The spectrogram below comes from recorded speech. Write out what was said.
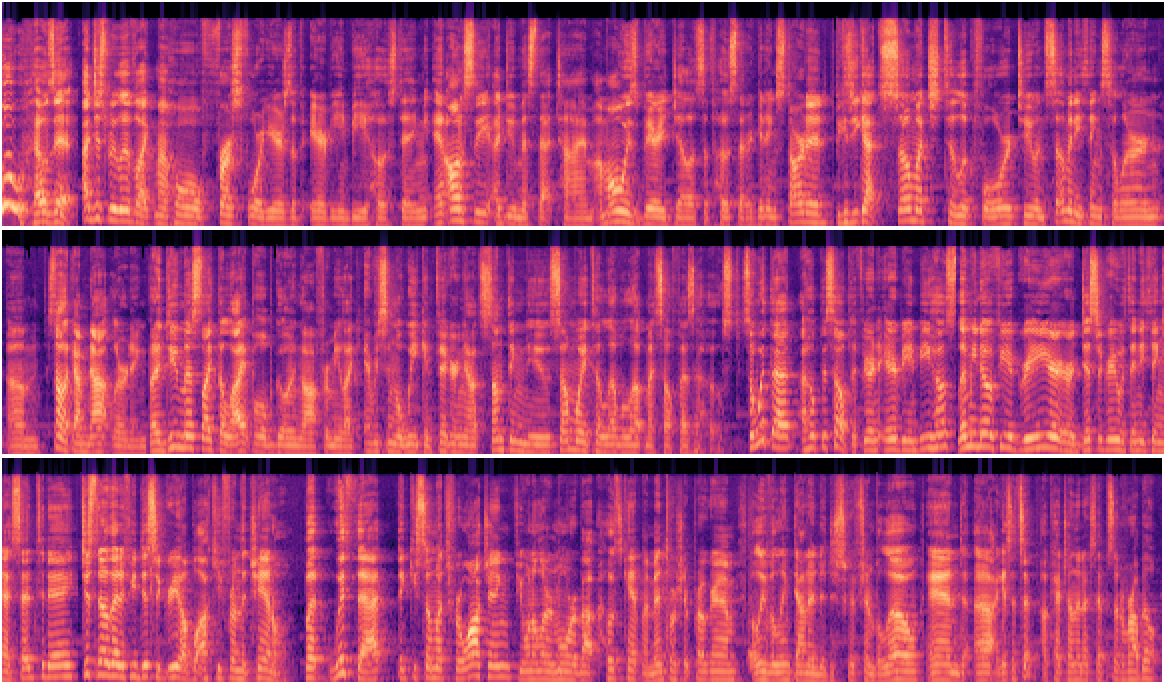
Whew, that was it. I just relived like my whole first four years of Airbnb hosting, and honestly, I do miss that time. I'm always very jealous of hosts that are getting started because you got so much to look forward to and so many things to learn. Um, it's not like I'm not learning, but I do miss like the light bulb going off for me like every single week and figuring out something new, some way to level up myself as a host. So with that, I hope this helped. If you're an Airbnb host, let me know if you agree or disagree with anything I said today. Just know that if you disagree, I'll block you from the channel. But with that, thank you so much for watching. If you want to learn more about HostCamp, my mentor mentorship program. I'll leave a link down in the description below. And uh, I guess that's it. I'll catch you on the next episode of Robuilt.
